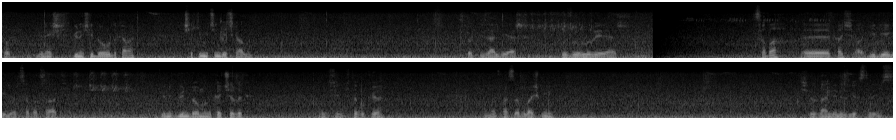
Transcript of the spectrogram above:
Çok güneş güneşi doğurduk ama çekim için geç kaldım. Çok güzel bir yer. Huzurlu bir yer. Sabah eee, kaç? 7'ye geliyor sabah saat. Gün, gün doğumunu kaçırdık. Şimdi kitap okuyor. Ona fazla bulaşmayayım. Şuradan denizi göstereyim size.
